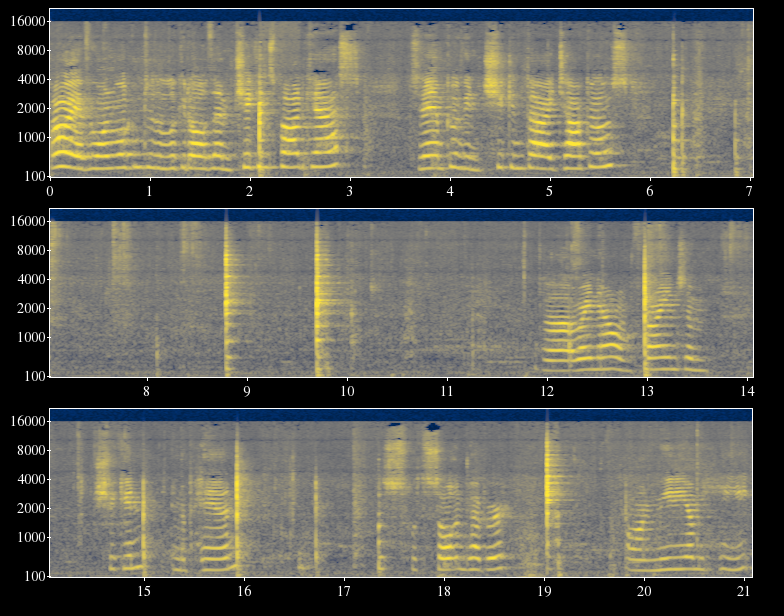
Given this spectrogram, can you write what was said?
Right, everyone, welcome to the Look at All Them Chickens podcast. Today I'm cooking chicken thigh tacos. Uh, right now I'm frying some chicken in a pan with salt and pepper on medium heat.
